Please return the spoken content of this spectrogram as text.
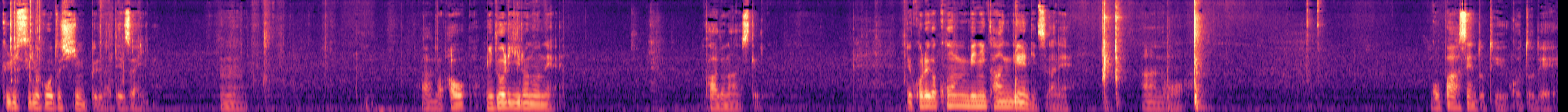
くりするほどシンプルなデザイン。うん。あの青緑色のねカードなんですけど。でこれがコンビニ還元率がねあの5%ということで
